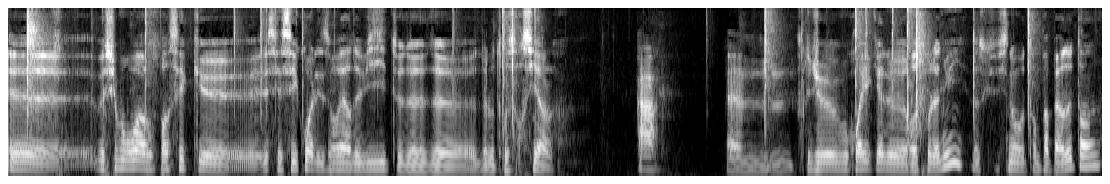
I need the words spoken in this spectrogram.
Euh, Monsieur Monroy, vous pensez que c'est quoi les horaires de visite de, de, de l'autre sorcière là? Ah. Euh, Parce que je, vous croyez qu'elle reçoit la nuit? Parce que sinon autant pas perdre de temps. hein.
